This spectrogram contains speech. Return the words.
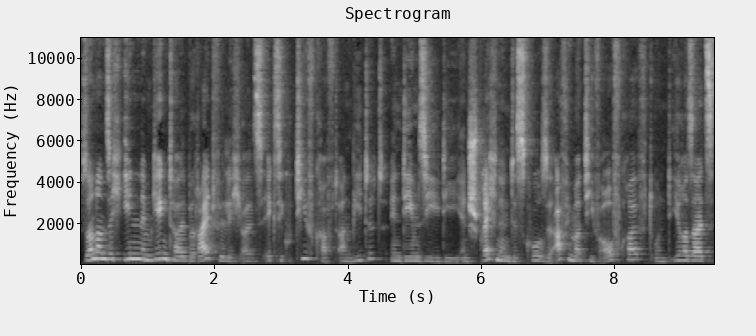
sondern sich ihnen im Gegenteil bereitwillig als Exekutivkraft anbietet, indem sie die entsprechenden Diskurse affirmativ aufgreift und ihrerseits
